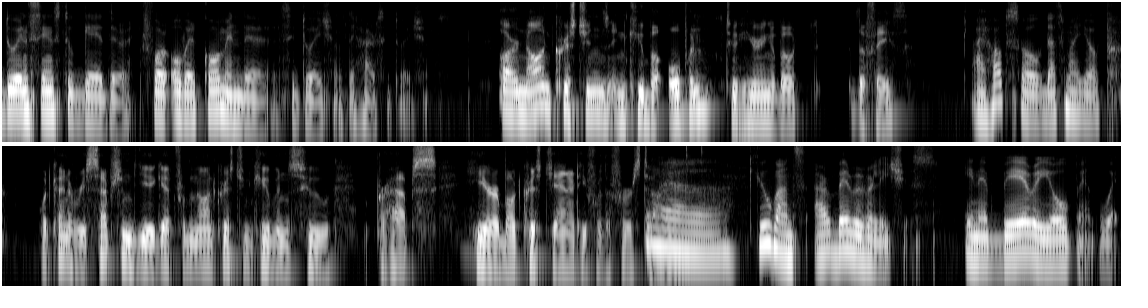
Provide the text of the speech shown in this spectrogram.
doing things together for overcoming the situations, the hard situations. Are non Christians in Cuba open to hearing about the faith? I hope so. That's my job. What kind of reception do you get from non Christian Cubans who perhaps hear about Christianity for the first time? Well, Cubans are very religious in a very open way.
